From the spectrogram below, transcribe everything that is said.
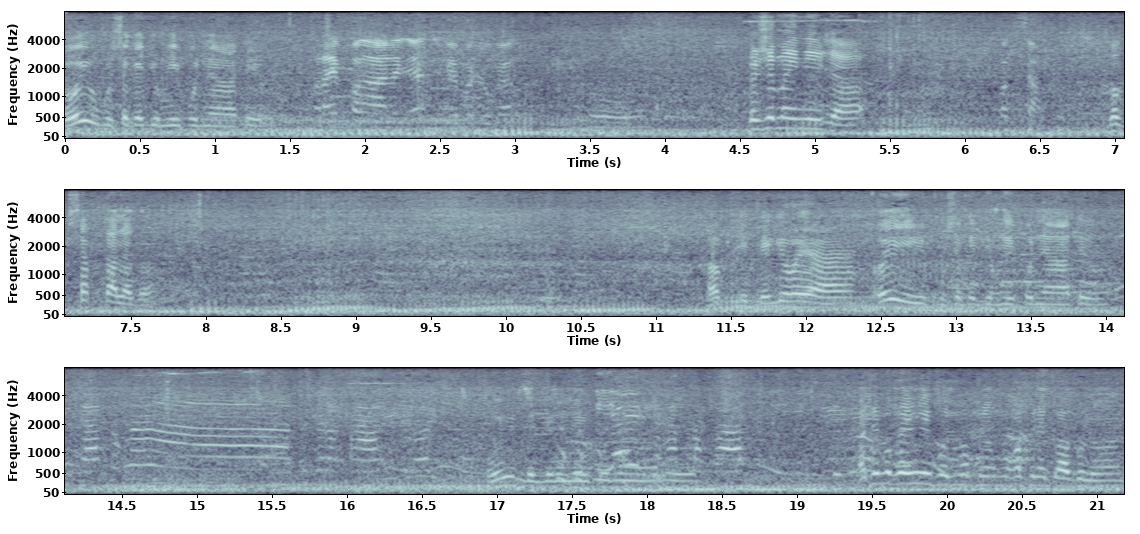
Uy, ubus agad yung hipon natin. Maraming pangalan yan, may malugang. Oo. Pero sa Maynila, Bagsak. Bagsak talaga. Okay, thank you kaya. Uy, pusagad yung hipon. Oh. Uy, ang ganda ng hipon niya ate. ba kayo hipon mo? Pinag mukha pinagkaguluhan.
